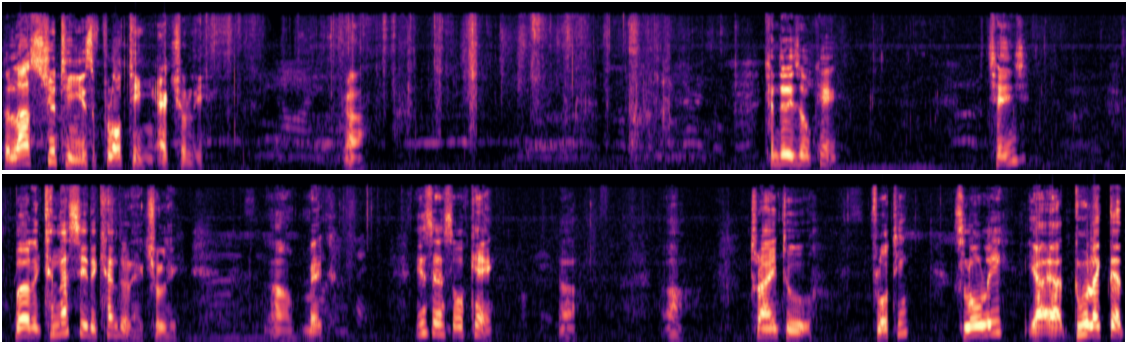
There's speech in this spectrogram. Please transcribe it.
the last shooting is floating actually. Uh. Candle is okay. Change? But I cannot see the candle actually. Uh, make incense okay. Uh, uh, try to floating slowly. Yeah, yeah. Do like that.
